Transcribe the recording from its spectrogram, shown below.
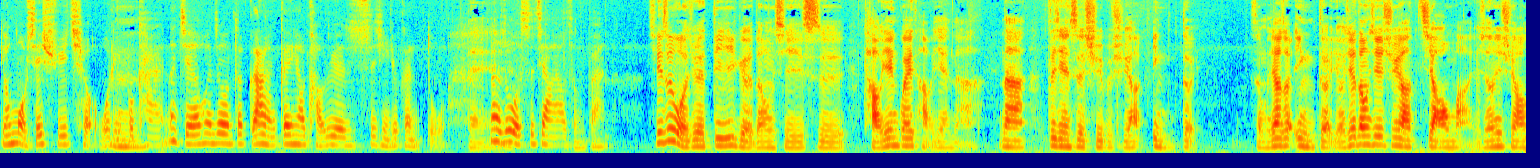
有某些需求我离不开，嗯、那结了婚之后，当然更要考虑的事情就更多。对，那如果是这样，要怎么办呢？其实我觉得第一个东西是讨厌归讨厌啊，那这件事需不需要应对？什么叫做应对？有些东西需要教嘛，有些东西需要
